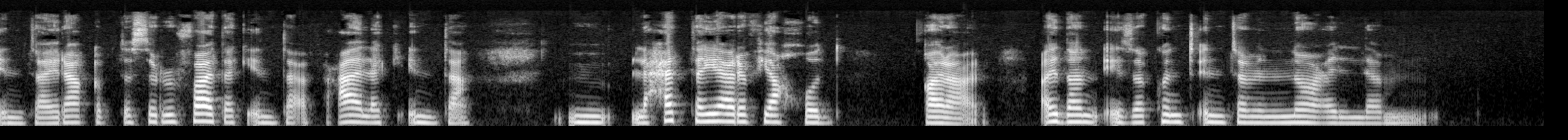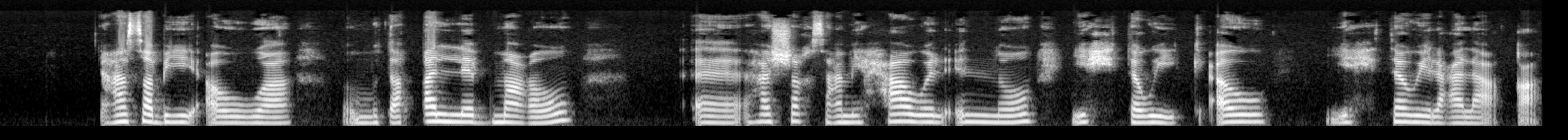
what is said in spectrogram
أنت يراقب تصرفاتك أنت أفعالك أنت لحتى يعرف ياخد قرار. أيضا إذا كنت أنت من النوع العصبي أو متقلب معه هالشخص عم يحاول إنه يحتويك أو يحتوي العلاقة.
